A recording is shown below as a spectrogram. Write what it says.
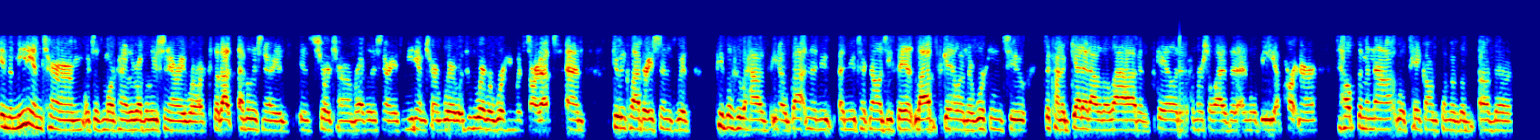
in the medium term, which is more kind of the revolutionary work, so that evolutionary is is short term, revolutionary is medium term, where this is where we're working with startups and doing collaborations with people who have you know gotten a new a new technology, say at lab scale, and they're working to to kind of get it out of the lab and scale it and commercialize it, and we'll be a partner to help them in that. We'll take on some of the of the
